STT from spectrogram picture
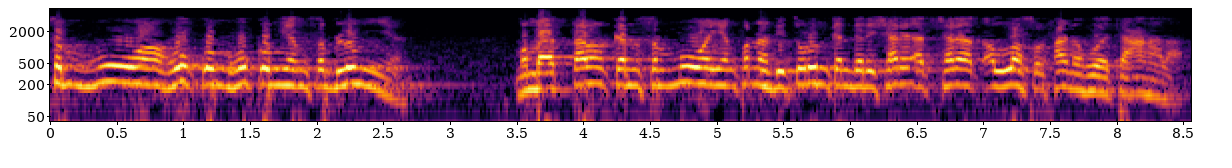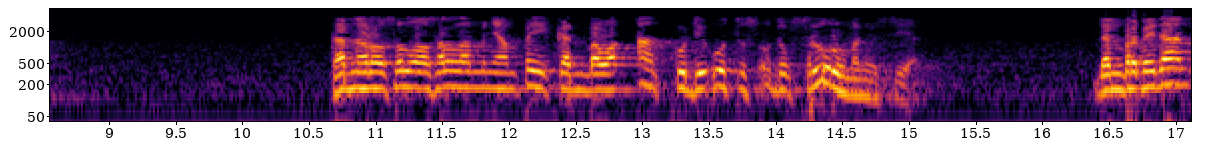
semua hukum-hukum yang sebelumnya. Membatalkan semua yang pernah diturunkan dari syariat-syariat Allah subhanahu wa ta'ala. Karena Rasulullah SAW menyampaikan bahwa aku diutus untuk seluruh manusia. Dan perbedaan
